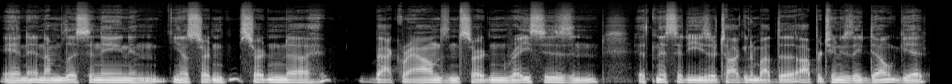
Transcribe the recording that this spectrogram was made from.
and and I'm listening and you know certain certain uh, backgrounds and certain races and ethnicities are talking about the opportunities they don't get.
